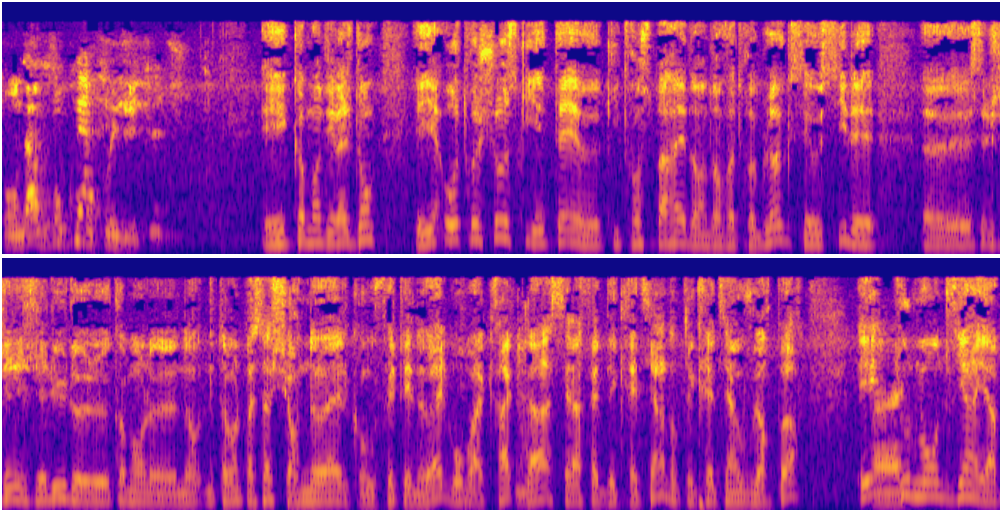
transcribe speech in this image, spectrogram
qu'on a beaucoup beaucoup aidé. Et comment dirais-je donc Et il y a autre chose qui était qui transparaît dans votre blog, c'est aussi les. Euh, j'ai lu le comment le no- notamment le passage sur Noël quand vous fêtez Noël. Bon bah crac là c'est la fête des chrétiens, donc les chrétiens ouvrent leurs portes et Ouais. tout le monde vient et a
